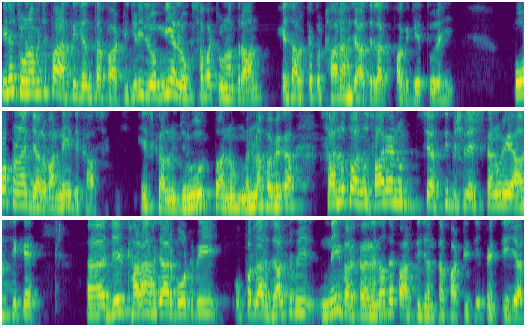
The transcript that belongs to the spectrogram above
ਇਹਨਾਂ ਚੋਣਾਂ ਵਿੱਚ ਭਾਰਤੀ ਜਨਤਾ ਪਾਰਟੀ ਜਿਹੜੀ ਲੋਕੀਆਂ ਲੋਕ ਸਭਾ ਚੋਣਾਂ ਦੌਰਾਨ ਇਸ ਹਲਕੇ ਤੋਂ 18000 ਦੇ ਲਗਭਗ ਜੇਤੂ ਰਹੀ ਉਹ ਆਪਣਾ ਜਲਵਾ ਨਹੀਂ ਦਿਖਾ ਸਕੀ। ਇਸ ਗੱਲ ਨੂੰ ਜ਼ਰੂਰ ਤੁਹਾਨੂੰ ਮੰਨਣਾ ਪਵੇਗਾ। ਸਾਨੂੰ ਤੁਹਾਨੂੰ ਸਾਰਿਆਂ ਨੂੰ ਸਿਆਸੀ ਵਿਸ਼ਲੇਸ਼ਕਾਂ ਨੂੰ ਇਹ ਆਸ ਸੀ ਕਿ ਅਹ, ਜੇ 18000 ਵੋਟ ਵੀ ਉੱਪਰਲਾ ਰਿਜ਼ਲਟ ਵੀ ਨਹੀਂ ਬਰਕਰਾਰ ਰਹਿੰਦਾ ਤੇ ਭਾਰਤੀ ਜਨਤਾ ਪਾਰਟੀ 30 35000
